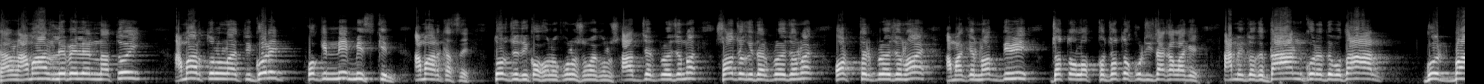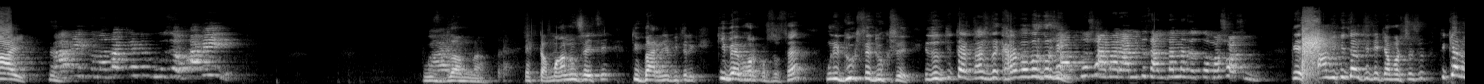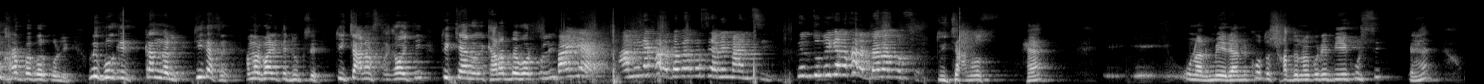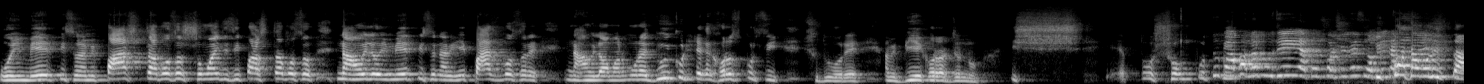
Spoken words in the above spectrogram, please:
কারণ আমার লেভেলের না তুই আমার তুলনায় তুই গরিব ফকিন্নি মিসকিন আমার কাছে। তোর যদি কখনো কোনো সময় কোনো সাহায্যের প্রয়োজন হয় সহযোগিতার প্রয়োজন হয় অর্থের প্রয়োজন হয় আমাকে নক দিবি যত লক্ষ যত কোটি টাকা লাগে আমি তোকে দান করে দেবো দান। গুড বাই ভাবি তোমার বাপকে একটু বুঝো ভাবি বুঝলাম না। একটা মানুষ আইছে তুই বাড়ির ভিতরে কি ব্যবহার করছিস হ্যাঁ? উনি ঢুকছে ঢুকছে। এই তুই তার কাছে খারাপ ব্যবহার করবি? সব দোষ আমার আমি তো জানতাম না যে তোমার শ্বশুর। কে, আমি কি জানছি যে আমার শ্বশুর? তুই কেন খারাপ ব্যবহার করলি? উনি ফকির কাঙ্গালি। ঠিক আছে আমার বাড়িতে ঢুকছে। তুই চা নাস্তা খাওয়াইতি। তুই কেন ওই খারাপ ব্যবহার করলি? ভাইয়া আমি না খারাপ ব্যবহার করছি আমি মানছি। কিন্তু তুমি কেন খারাপ ব্যবহার করছ? তুই জানোস হ্যাঁ? ওনার মেয়ের আমি কত সাধনা করে বিয়ে করছি। হ্যাঁ? ওই মেয়ের পিছনে আমি পাঁচটা বছর সময় দিছি পাঁচটা বছর। না হইলে ওই মেয়ের পিছনে আমি এই পাঁচ বছরে না হইলে আমার মনে হয় দুই কোটি টাকা খরচ করছি। শুধু ওরে আমি বিয়ে করার জন্য। ইস এত সম্পত্তি। কথা বলিস না।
